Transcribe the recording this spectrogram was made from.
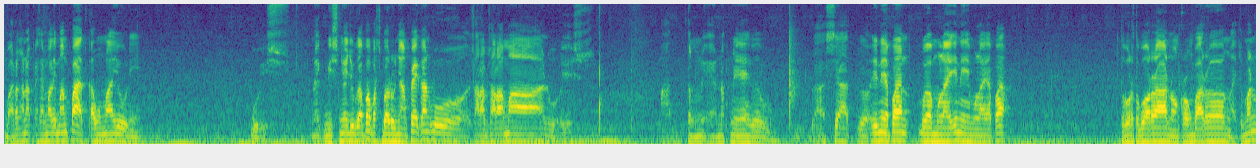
Bareng anak SMA 54, kamu Melayu nih. Wis. Naik bisnya juga apa pas baru nyampe kan, wow, salam-salaman, wis. Anteng nih, enak nih, gua. dahsyat. Gua. Ini apa? Gua mulai ini, mulai apa? tegur-teguran, nongkrong bareng. Nah, cuman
